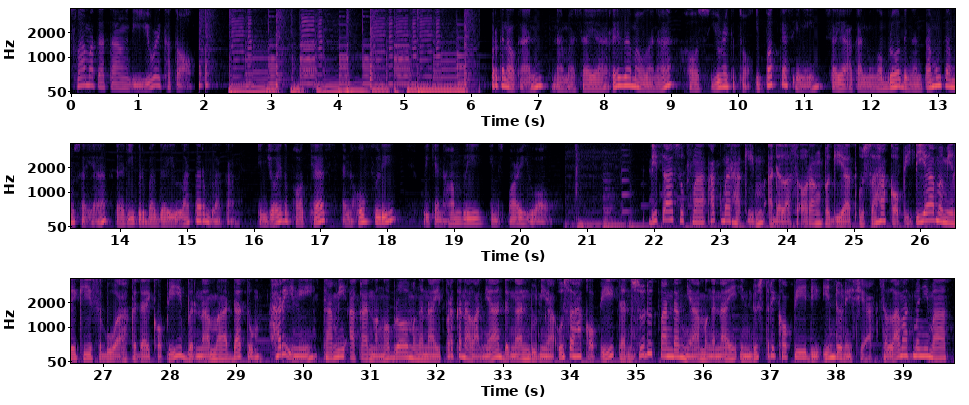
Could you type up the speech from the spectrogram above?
Selamat datang di Eureka Talk. Perkenalkan, nama saya Reza Maulana, host Eureka Talk. Di podcast ini, saya akan mengobrol dengan tamu-tamu saya dari berbagai latar belakang. Enjoy the podcast and hopefully we can humbly inspire you all. Dita Sukma Akbar Hakim adalah seorang pegiat usaha kopi. Dia memiliki sebuah kedai kopi bernama Datum. Hari ini kami akan mengobrol mengenai perkenalannya dengan dunia usaha kopi dan sudut pandangnya mengenai industri kopi di Indonesia. Selamat menyimak.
